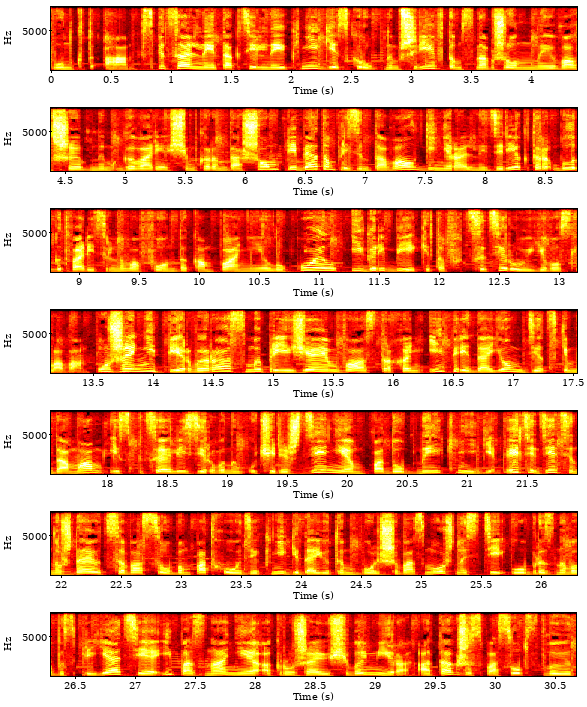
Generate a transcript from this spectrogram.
«Пункт А». Специальные тактильные книги с крупным шрифтом, снабженные волшебным говорящим карандашом, ребятам презентовал генеральный директор благотворительного фонда компании «Лукойл» Игорь Бекетов. Цитирую его слова. «Уже не первый раз мы приезжаем в Астрахань и передаем детским домам и специализированным учреждениям подобные книги. Эти дети нуждаются в особом подходе. Книги дают им больше возможностей образного восприятия и познания окружающего мира, а также способствуют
